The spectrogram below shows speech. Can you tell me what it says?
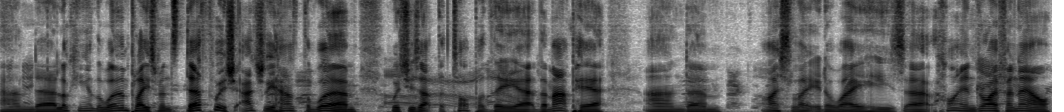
And uh, looking at the worm placements, Deathwish actually has the worm, which is at the top of the uh, the map here, and um, isolated away. He's uh, high and dry for now,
